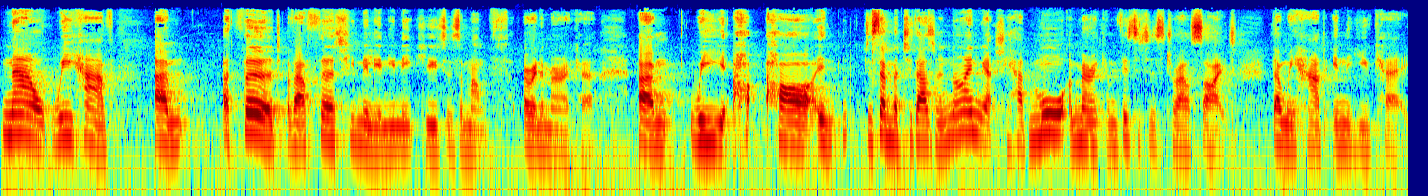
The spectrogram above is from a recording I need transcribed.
Now we have um, a third of our 30 million unique users a month are in America. Um, we are in December 2009, we actually had more American visitors to our site than we had in the UK.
